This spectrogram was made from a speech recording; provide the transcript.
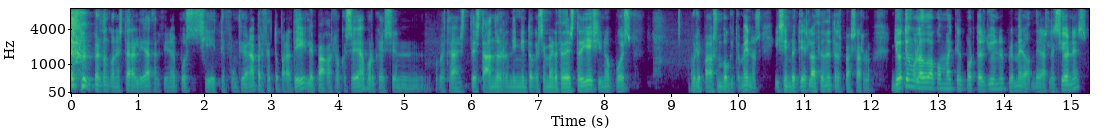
perdón, con esta realidad. Al final, pues si te funciona, perfecto para ti, le pagas lo que sea porque, es en, porque te, te está dando el rendimiento que se merece de estrella y si no, pues pues le pagas un poquito menos y siempre tienes la opción de traspasarlo. Yo tengo la duda con Michael Porter Jr., primero, de las lesiones.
